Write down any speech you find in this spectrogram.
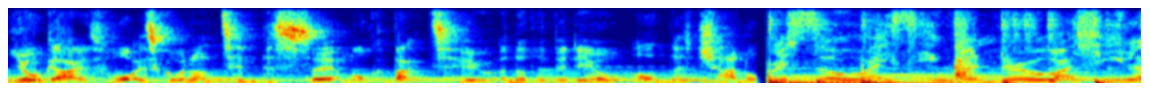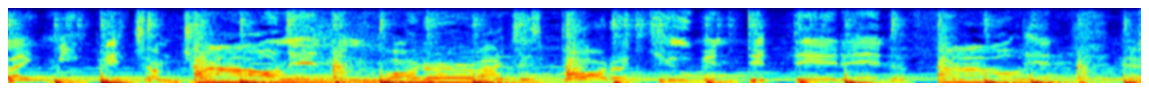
Yo guys, what is going on? Tim Pursuit and welcome back to another video on the channel. So icy, wonder why she like me, bitch. I'm drowning in water. I just bought a cube and dipped it in a.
